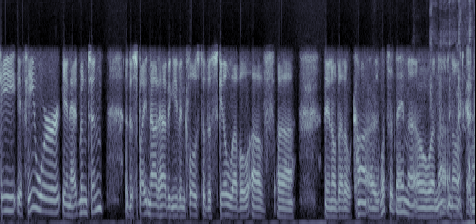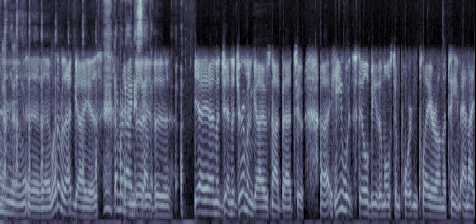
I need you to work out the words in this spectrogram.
he if he were in Edmonton, despite not having even close to the skill level of uh, you know that O'Connor, uh, what's his name? Uh, oh, uh, no, no, uh, whatever that guy is, number ninety-seven. Yeah, yeah, and the and the German guy who's not bad too. Uh, he would still be the most important player on the team, and I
